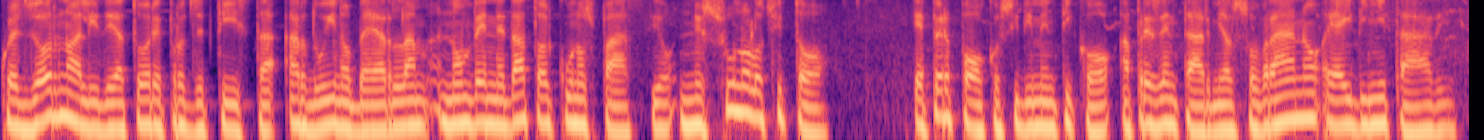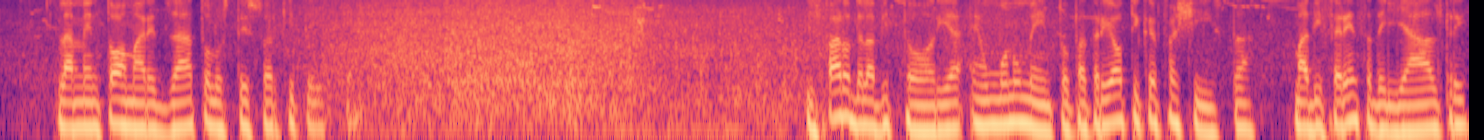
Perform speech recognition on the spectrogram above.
Quel giorno all'ideatore progettista Arduino Berlam non venne dato alcuno spazio, nessuno lo citò e per poco si dimenticò a presentarmi al sovrano e ai dignitari. Lamentò amareggiato lo stesso architetto. Il Faro della Vittoria è un monumento patriottico e fascista, ma a differenza degli altri,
